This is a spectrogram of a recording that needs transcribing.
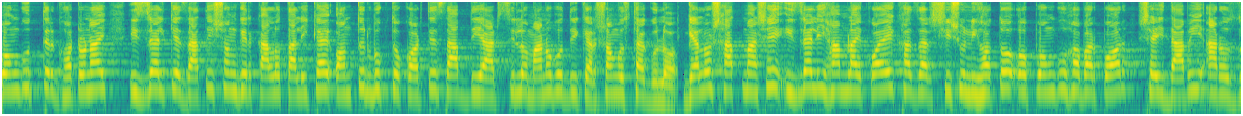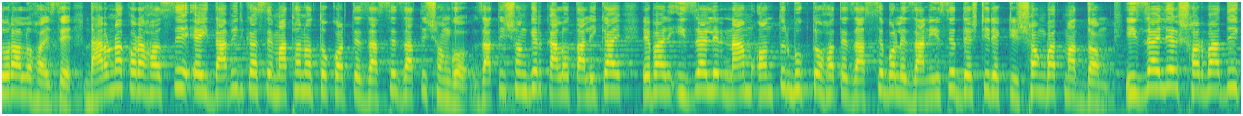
পঙ্গুত্বের ঘটনায় ইসরায়েলকে জাতিসংঘের কালো তালিকায় অন্তর্ভুক্ত করতে চাপ দিয়ে আসছিল মানবাধিকার সংস্থাগুলো। গেল সাত মাসে ইসরায়েলি হামলায় কয়েক হাজার শিশু নিহত ও পঙ্গু হবার পর সেই দাবি আরও জোরালো হয়েছে। ধারণা করা হচ্ছে এই দাবির কাছে মাথা নত করতে যাচ্ছে জাতিসংঘ। জাতিসংঘের কালো তালিকায় এবার ইসরায়েলের নাম অন্তর্ভুক্ত হতে যাচ্ছে বলে জানিয়েছে দেশটির একটি সংবাদ মাধ্যম। ইসরায়েলের সর্বাধিক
